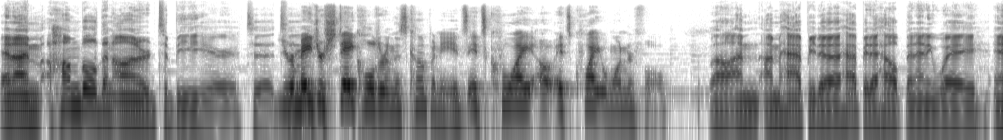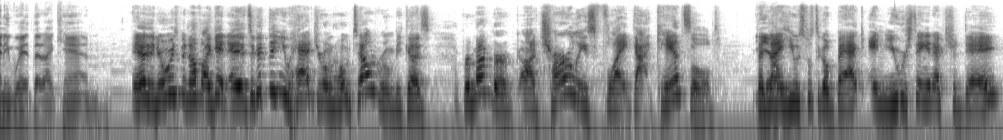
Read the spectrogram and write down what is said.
and I'm humbled and honored to be here. To, You're a major stakeholder in this company. It's it's quite oh, it's quite wonderful. Well, I'm I'm happy to happy to help in any way any way that I can. And you've always been helpful. Again, it's a good thing you had your own hotel room because remember, uh, Charlie's flight got canceled the Yep. night he was supposed to go back, and you were staying an extra day.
